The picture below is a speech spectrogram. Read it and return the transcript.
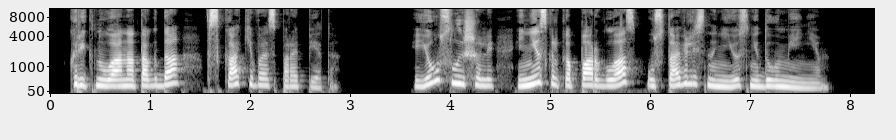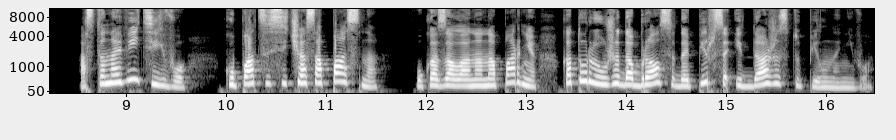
– крикнула она тогда, вскакивая с парапета. Ее услышали, и несколько пар глаз уставились на нее с недоумением. «Остановите его! Купаться сейчас опасно!» – указала она на парня, который уже добрался до пирса и даже ступил на него.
